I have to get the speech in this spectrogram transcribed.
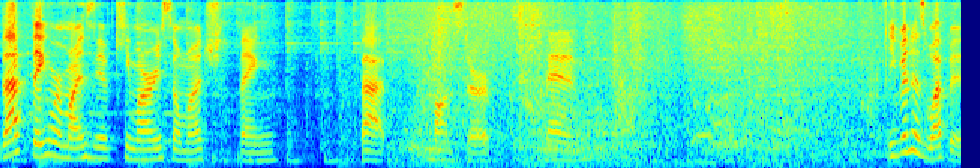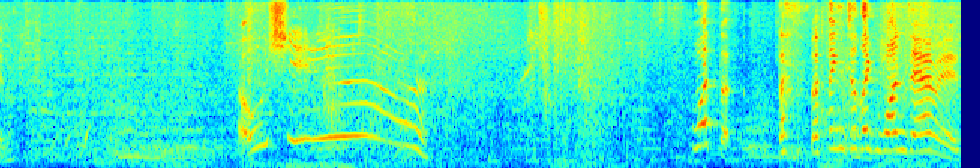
That thing reminds me of Kimahri so much. Thing. That monster. Man. Even his weapon. Oh shit! What the? That, that thing did like one damage.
